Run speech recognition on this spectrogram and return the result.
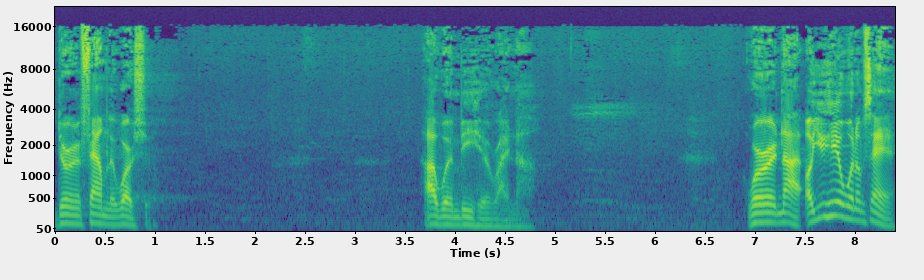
during family worship. I wouldn't be here right now. Word not. Are you hearing what I'm saying?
